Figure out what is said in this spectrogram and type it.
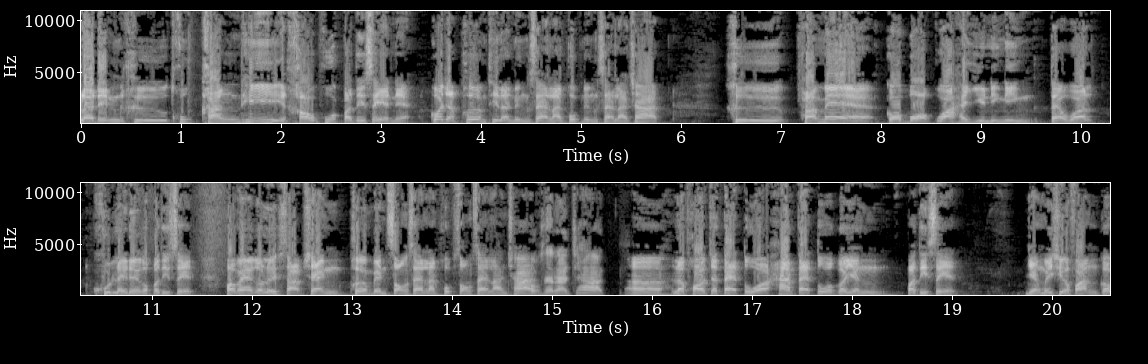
ประเด็นคือทุกครั้งที่เขาพูดปฏิเสธเนี่ย ก็จะเพิ่มทีละหนึ่งแสนล้านภพหนึ่งแสนล้านชาติ คือพระแม่ก็บอกว่าให้ยืนนิ่งๆ แต่ว่าคุณไรเดอร์ก็ปฏิเสธ พระแม่ก็เลยสาบแช่งเพิ่มเป็นสองแสนล้านภพสองแสนล้านชาติของแสนล้านชาติเอ่อแล้วพอจะแตะตัวห้ามแตะตัวก็ยังปฏิเสธ ยังไม่เชื่อฟังก็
